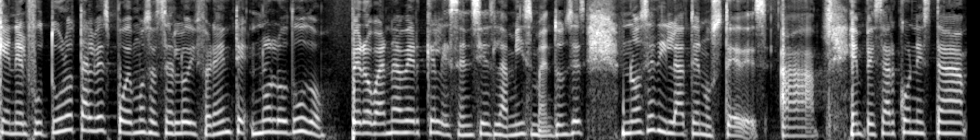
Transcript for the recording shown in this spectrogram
Que en el futuro tal vez podemos hacerlo diferente, no lo dudo, pero van a ver que la esencia es la misma. Entonces, no se dilaten ustedes a empezar con esta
